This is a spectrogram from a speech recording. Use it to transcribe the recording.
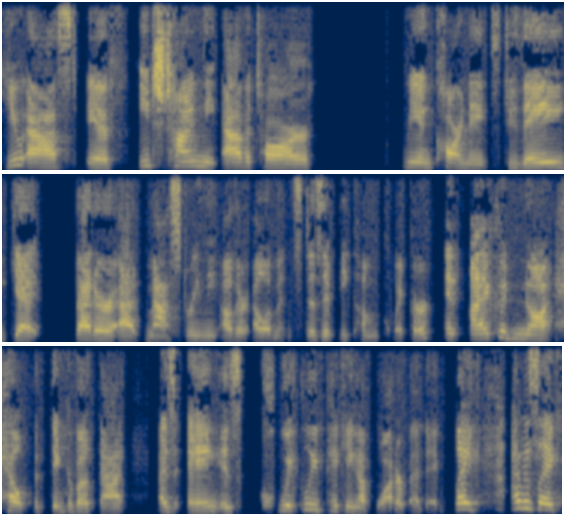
you asked if each time the avatar reincarnates, do they get better at mastering the other elements? Does it become quicker? And I could not help but think about that as Aang is quickly picking up waterbending. Like, I was like,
